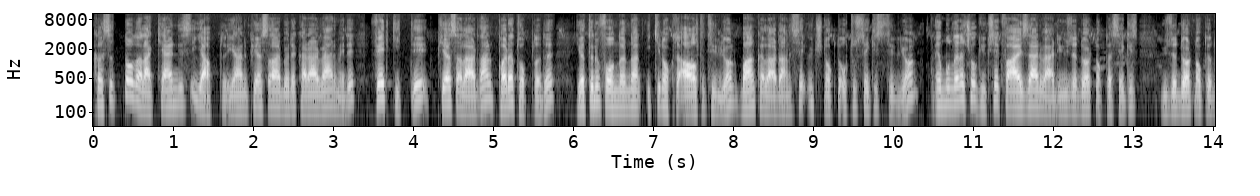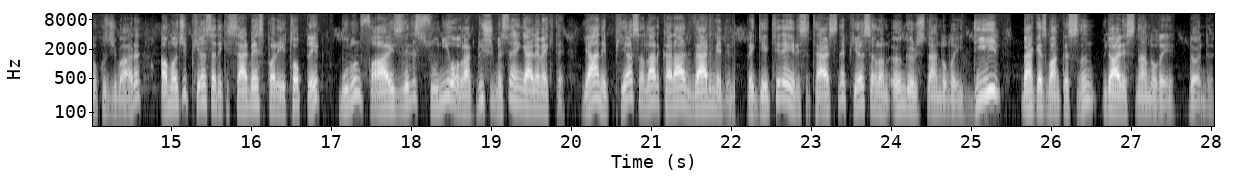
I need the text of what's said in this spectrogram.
kasıtlı olarak kendisi yaptı. Yani piyasalar böyle karar vermedi. FED gitti piyasalardan para topladı. Yatırım fonlarından 2.6 trilyon, bankalardan ise 3.38 trilyon ve bunlara çok yüksek faizler verdi. %4.8, %4.9 civarı. Amacı piyasadaki serbest parayı toplayıp bunun faizleri suni olarak düşürmesini engellemekti. Yani piyasalar karar vermedi ve getiri eğrisi tersine piyasaların öngörüsünden dolayı değil, Merkez Bankası'nın müdahalesinden dolayı döndü.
